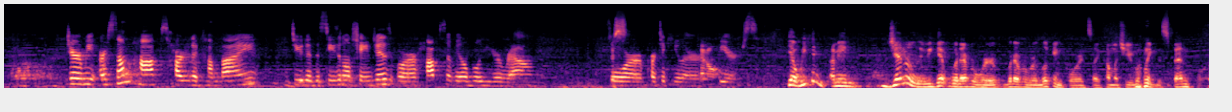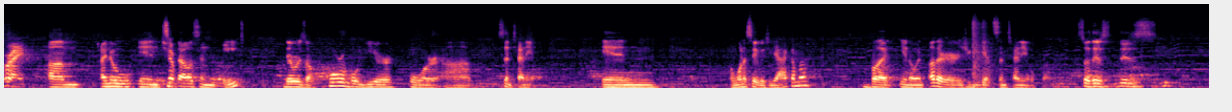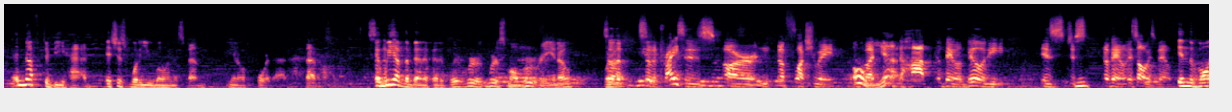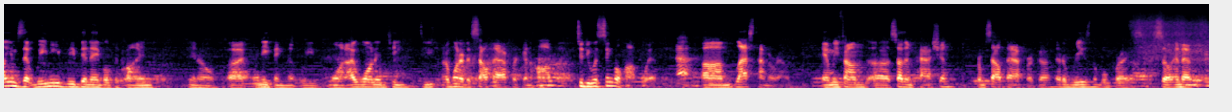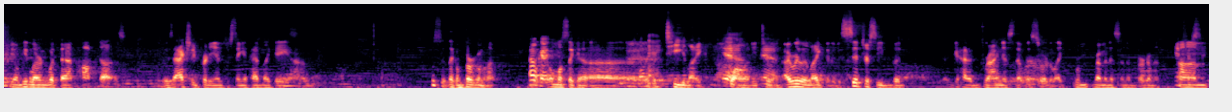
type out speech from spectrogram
Jeremy, are some hops harder to come by due to the seasonal changes, or are hops available year round Just for particular beers? Yeah, we can. I mean, generally we get whatever we're whatever we're looking for. It's like how much are you willing to spend for. it. right. Um, I know in 2008 there was a horrible year for um, Centennial. In I want to say it was Yakima, but you know in other areas you can get Centennial from. So there's there's enough to be had. It's just what are you willing to spend, you know, for that that hop. So and the- we have the benefit of we're, we're, we're a small brewery, you know. So We're the not- so the prices are uh, fluctuate. Oh, but yeah. The hop availability is just available. It's always available. in the volumes that we need, we've been able to find, you know, uh, anything that we want. I wanted to, to, I wanted a South African hop to do a single hop with Ah, um, last time around, and we found uh, Southern Passion from South Africa at a reasonable price. So, and that, you know, we learned what that hop does. It was actually pretty interesting. It had like a, um, what's it, like a bergamot. Okay. Almost like a, uh, like a tea like Yeah, quality to yeah. it. I really liked it. It was citrusy, but it had a dryness that was sort of like rem- reminiscent of bergamot. Um,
